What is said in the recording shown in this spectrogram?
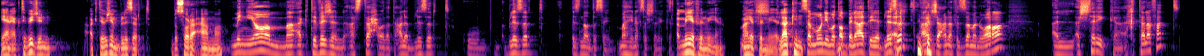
يعني Activision Activision Blizzard بصورة عامة. من يوم ما Activision استحوذت على Blizzard و Blizzard is not the same ما هي نفس الشركة. 100% 100% معلش. لكن سموني مطبلاتي Blizzard أرجع أنا في الزمن ورا. ال- الشركة اختلفت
